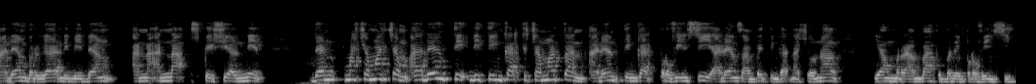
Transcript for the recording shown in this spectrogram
ada yang bergerak di bidang anak-anak special need, dan macam-macam. Ada yang di tingkat kecamatan, ada yang tingkat provinsi, ada yang sampai tingkat nasional yang merambah kepada provinsi.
